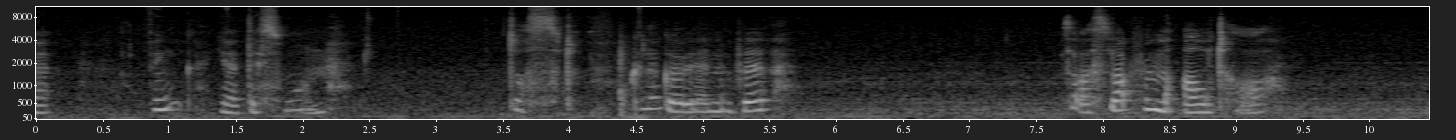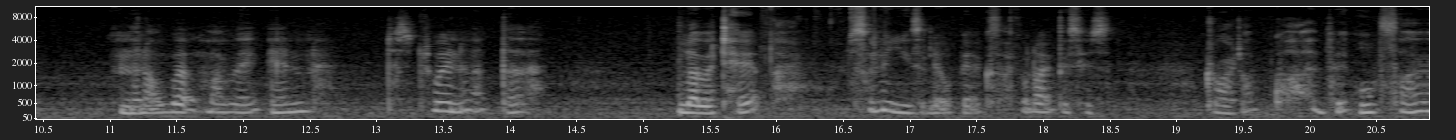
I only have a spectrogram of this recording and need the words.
wet. I think, yeah, this one. Just, gonna go in a bit. So I'll start from the outer and then I'll work my way in. Just join at the lower tip. I'm just gonna use a little bit because I feel like this is dried up quite a bit also.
